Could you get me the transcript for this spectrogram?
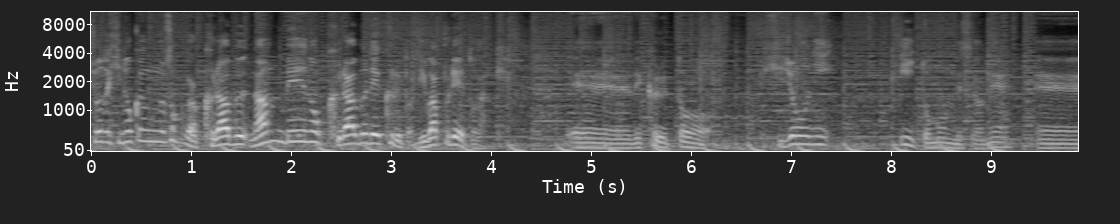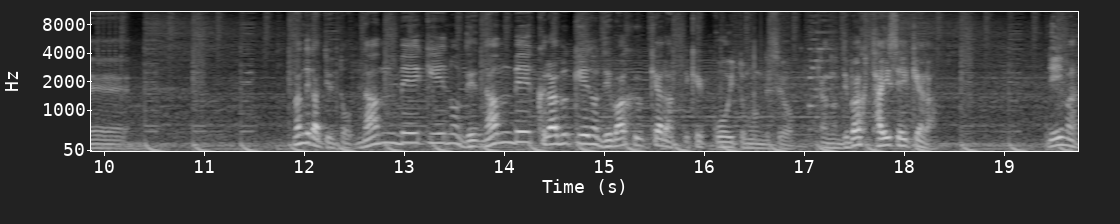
ちょうど日野くんの即がクラブ南米のクラブで来るとリバプレートだっけ、えーで来ると非常にいいと思うんですよね。えーなんでかっていうと南米系ので南米クラブ系のデバフキャラって結構多いと思うんですよ。あのデバフ耐性キャラ。で今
